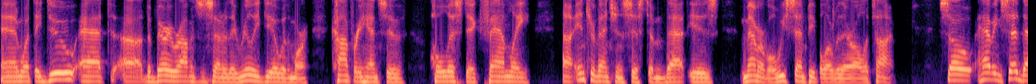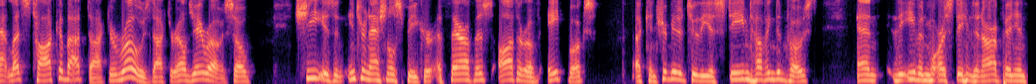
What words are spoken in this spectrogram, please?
And what they do at uh, the Barry Robinson Center, they really deal with a more comprehensive, holistic family uh, intervention system that is memorable. We send people over there all the time. So, having said that, let's talk about Dr. Rose, Dr. L.J. Rose. So, she is an international speaker, a therapist, author of eight books, a contributor to the esteemed Huffington Post, and the even more esteemed, in our opinion,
